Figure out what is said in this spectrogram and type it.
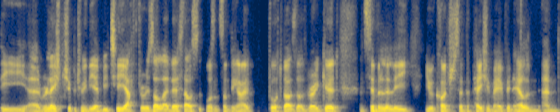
the uh, relationship between the MDT after a result like this. That was wasn't something I thought about, so that was very good. And similarly, you were conscious that the patient may have been ill, and, and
